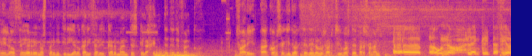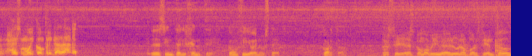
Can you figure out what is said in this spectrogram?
el OCR nos permitiría localizar el karma antes que la gente de Defalco. Farid, ¿ha conseguido acceder a los archivos de personal? Eh, aún no. La encriptación es muy complicada. Es inteligente. Confío en usted. Corto. ¿Así es como vive el 1%?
